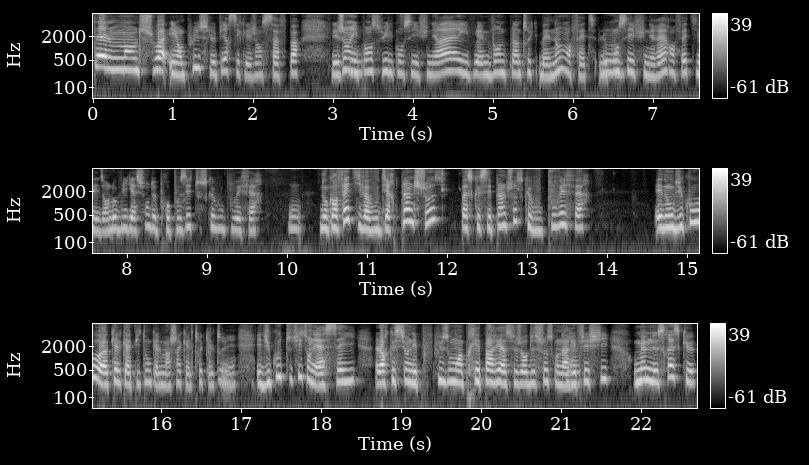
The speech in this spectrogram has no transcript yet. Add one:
tellement de choix. Et en plus, le pire, c'est que les gens ne savent pas. Les gens, ils Mm. pensent, oui, le conseiller funéraire, il voulait me vendre plein de trucs. Ben non, en fait. Le Mm. conseiller funéraire, en fait, il est dans l'obligation de proposer tout ce que vous pouvez faire. Mm. Donc, en fait, il va vous dire plein de choses parce que c'est plein de choses que vous pouvez faire. Et donc, du coup, euh, quel capiton, quel machin, quel truc, quel truc. Mm. Et du coup, tout de suite, on est assailli. Alors que si on est plus ou moins préparé à ce genre de choses, qu'on a réfléchi, ou même ne serait-ce que,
